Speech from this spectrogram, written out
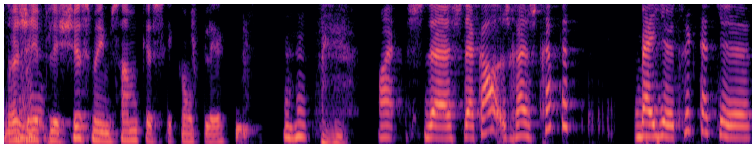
je réfléchisse, mais il me semble que c'est complet. Mm-hmm. Mm-hmm. Ouais, je suis d'accord. Je rajouterais peut-être. Ben, il y a un truc peut-être que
